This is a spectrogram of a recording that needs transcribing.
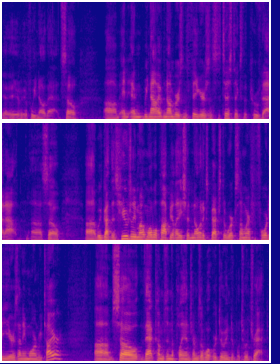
if we know that. So, um, and, and we now have numbers and figures and statistics that prove that out. Uh, so, uh, we've got this hugely mobile population. No one expects to work somewhere for 40 years anymore and retire. Um, so that comes into play in terms of what we're doing to, to attract.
